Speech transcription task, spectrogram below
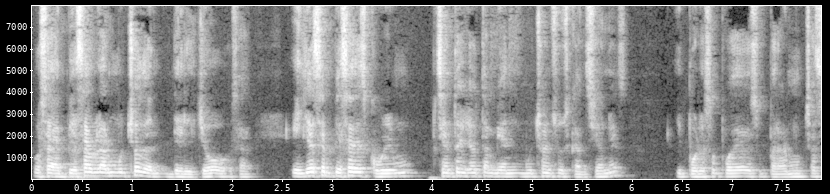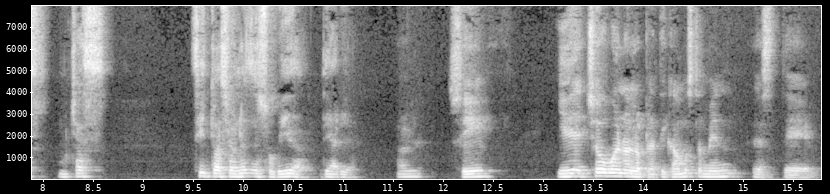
O sea, empieza a hablar mucho del, del yo. O sea, ella se empieza a descubrir, siento yo también mucho en sus canciones, y por eso puede superar muchas, muchas situaciones de su vida diaria. Sí, y de hecho, bueno, lo platicamos también, este,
